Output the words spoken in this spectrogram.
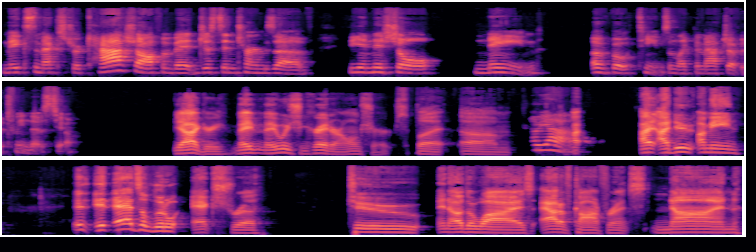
make some extra cash off of it just in terms of the initial name of both teams and like the matchup between those two. Yeah, I agree. Maybe maybe we should create our own shirts, but um oh yeah, I I, I do. I mean, it, it adds a little extra to an otherwise out of conference, non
